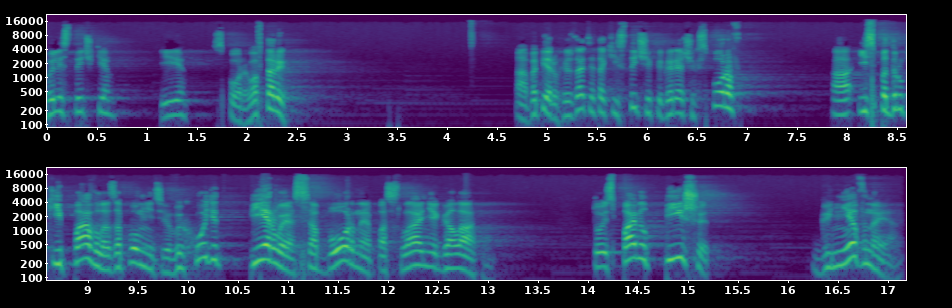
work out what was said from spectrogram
были стычки и споры. Во-вторых, а, во-первых, в результате таких стычек и горячих споров а, из-под руки Павла, запомните, выходит первое соборное послание Галатам. То есть Павел пишет гневное,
